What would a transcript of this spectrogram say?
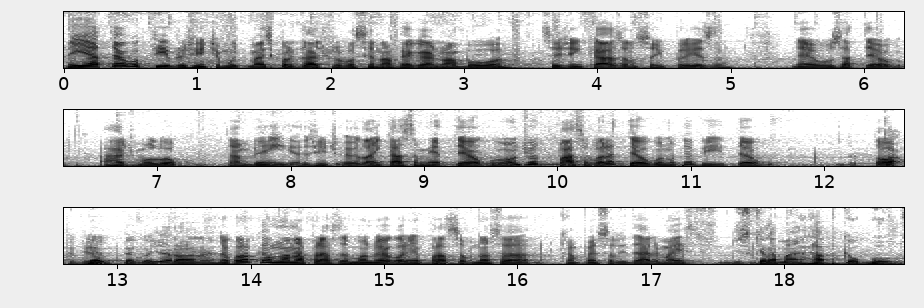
E até o fibra, gente, é muito mais qualidade para você navegar numa boa, seja em casa ou na sua empresa, né? Usa a Telgo. A Rádio Moloco também, a gente, lá em casa também é Telgo, onde eu passo agora é Telgo, eu nunca vi. Telgo top, Tá, viu? pegou, pegou geral, né? Nós colocamos lá na Praça da Manuel, agora eu ia falar sobre nossa campanha solidária, mas Disse que era mais rápido que o Bolt.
